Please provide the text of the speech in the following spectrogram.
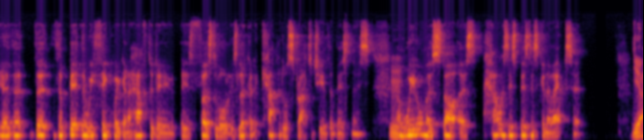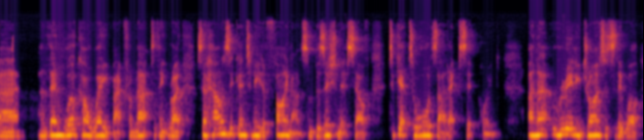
you know the, the the bit that we think we're going to have to do is first of all is look at the capital strategy of the business mm. and we almost start as how is this business going to exit yeah and, then work our way back from that to think right so how is it going to need to finance and position itself to get towards that exit point and that really drives us to think well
